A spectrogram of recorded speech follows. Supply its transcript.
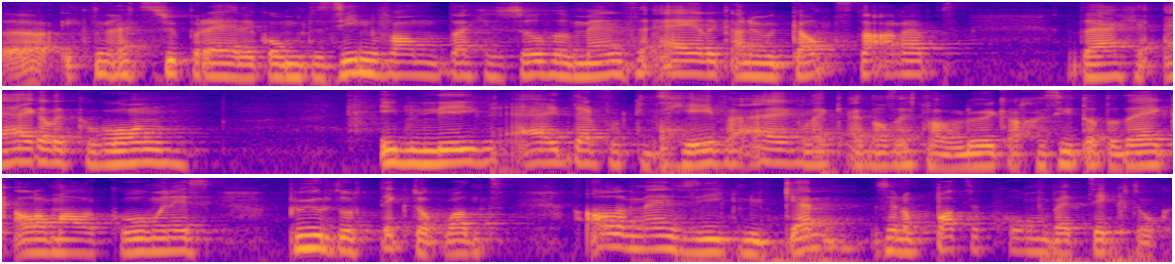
uh, ik vind het echt super eigenlijk om te zien van dat je zoveel mensen eigenlijk aan je kant staan hebt. Dat je eigenlijk gewoon in je leven eigenlijk daarvoor kunt geven eigenlijk. En dat is echt wel leuk als je ziet dat het eigenlijk allemaal gekomen is puur door TikTok. Want alle mensen die ik nu ken zijn op pad gekomen bij TikTok.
